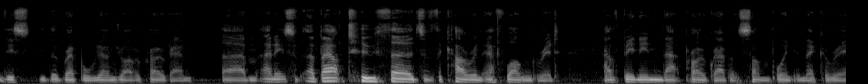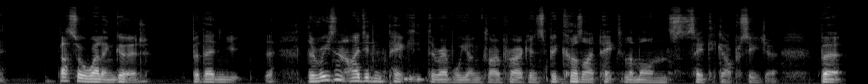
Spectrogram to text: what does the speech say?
this the Red Bull Young Driver program, um, and it's about two thirds of the current F1 grid have been in that program at some point in their career. That's all well and good, but then you, the reason I didn't pick the Red Bull Young Drive program is because I picked Le Mans safety car procedure. But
